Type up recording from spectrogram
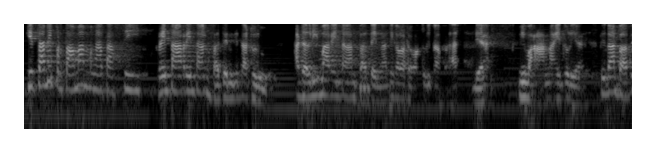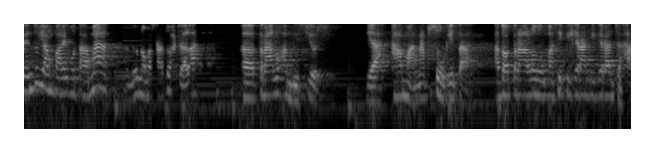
kita ini pertama mengatasi rintangan-rintangan batin kita dulu ada lima rintangan batin. Nanti kalau ada waktu kita bahas ya. Ini warna itu ya. Rintangan batin itu yang paling utama tentu nomor satu adalah uh, terlalu ambisius. Ya, kama, nafsu kita. Atau terlalu masih pikiran-pikiran jahat,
